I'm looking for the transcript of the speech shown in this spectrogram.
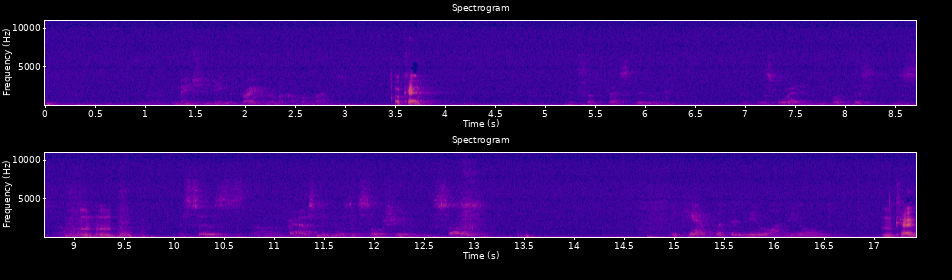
You mentioned being the bridegroom a couple times. Okay. It's a festivity, this wedding, is what this is. uh, Mm-hmm. It says, uh, fasting was associated with sorrow. You can't put the new on the old. Okay.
